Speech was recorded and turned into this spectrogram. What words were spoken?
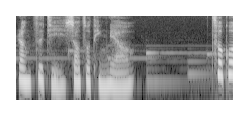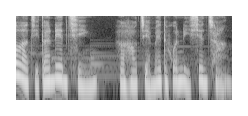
让自己稍作停留，错过了几段恋情和好姐妹的婚礼现场，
